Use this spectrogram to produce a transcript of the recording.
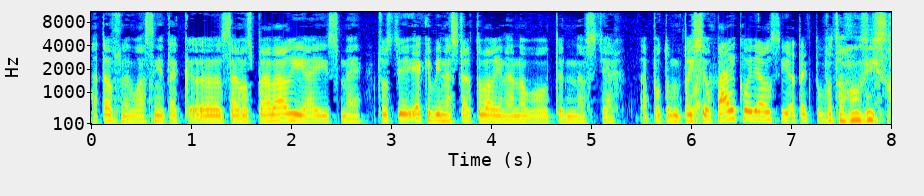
A tam sme vlastne tak e, sa rozprávali a sme proste, aké by nastartovali na novo ten náš vzťah. A potom prišiel Paľko ďalší a tak to potom vyšlo.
